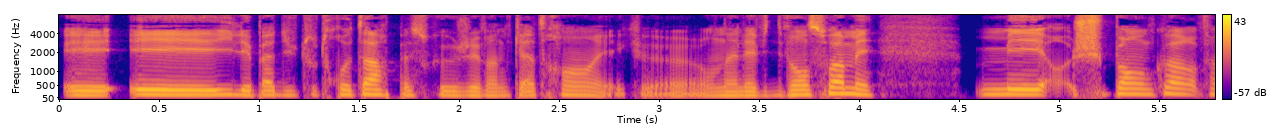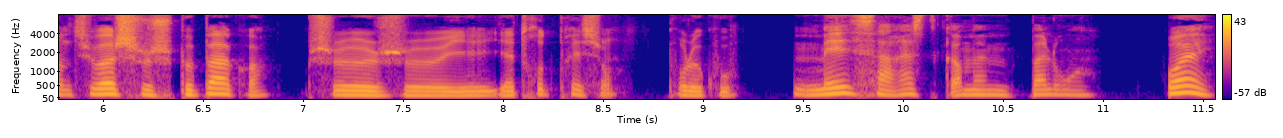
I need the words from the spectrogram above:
et, et il est pas du tout trop tard parce que j'ai 24 ans et qu'on a la vie devant soi, mais, mais je suis pas encore, enfin, tu vois, je, je peux pas, quoi. Je, je, il y a trop de pression, pour le coup. Mais ça reste quand même pas loin. Ouais.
